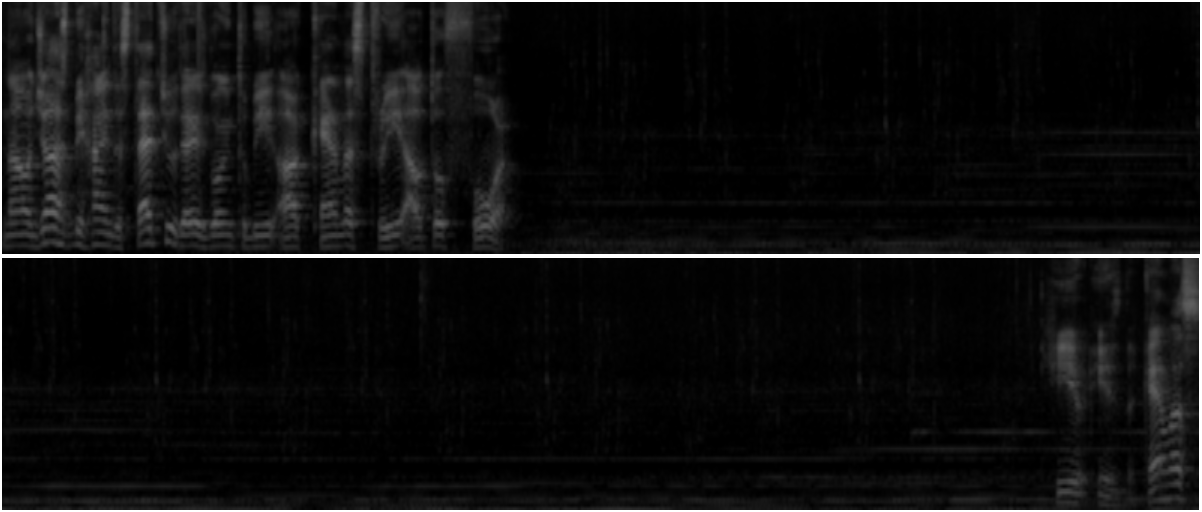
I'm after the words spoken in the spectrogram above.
Now just behind the statue there is going to be our canvas 3 out of 4. Here is the canvas.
